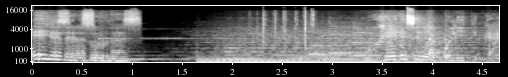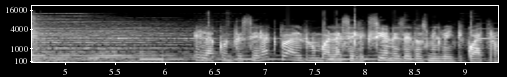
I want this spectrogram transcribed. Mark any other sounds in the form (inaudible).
Ellas en las urnas. Mujeres en la política. El acontecer actual rumbo a las elecciones de 2024.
